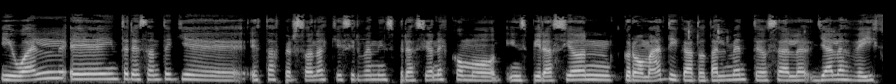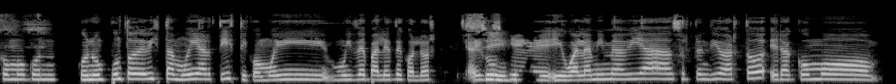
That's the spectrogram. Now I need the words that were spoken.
Igual es interesante que estas personas que sirven de inspiración es como inspiración cromática totalmente, o sea, ya las veis como con, con, un punto de vista muy artístico, muy, muy de palet de color. Algo que igual a mí me había sorprendido harto era como,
